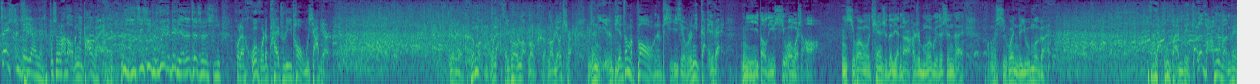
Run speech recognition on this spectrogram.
再是这样呀，不收拉倒吧！你打我干啥呀？你机器挺贵的，别别，这是是。后来活活的拍出了一套武侠片是不是？可猛了！我俩在一块我老唠嗑，老聊天我说你这别这么暴，那脾气。我说你改一改，你到底喜欢我啥？你喜欢我天使的脸蛋还是魔鬼的身材？我喜欢你的幽默感。咱俩不般配，咱俩咋不般配？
